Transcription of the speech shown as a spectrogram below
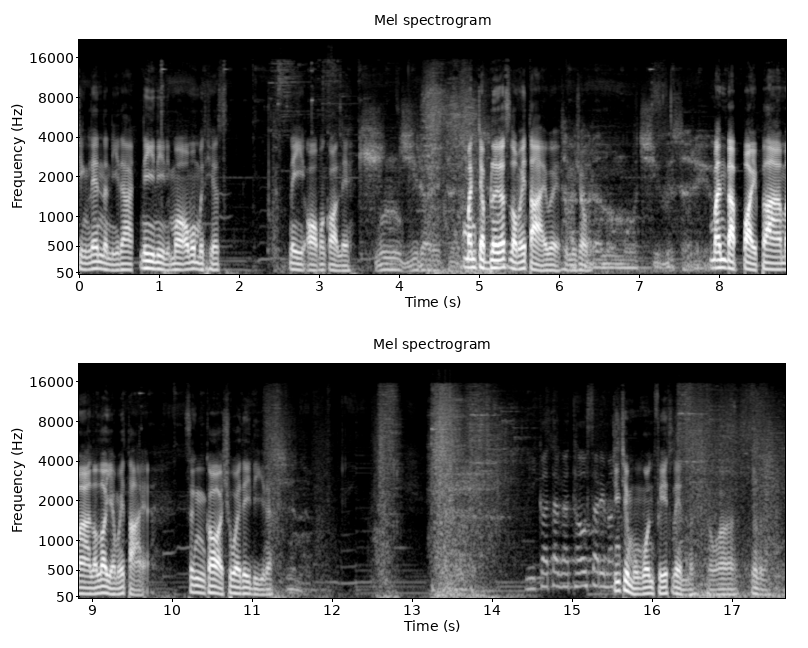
ริง ๆ เล่นอันนี้ได้ นี่นี่มออลโมเทียสนี่ออกมาก่อนเลย มันจะเบลสเราไม่ตายเว้ยคุณผู้ชม มันแบบปล่อยปลามาแล้วเรายังไม่ตายอะ ซึ่งก็ช่วยได้ดีนะ จริงๆผมวนฟีสเลนนะแต่ว่าไม่เป็นไร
